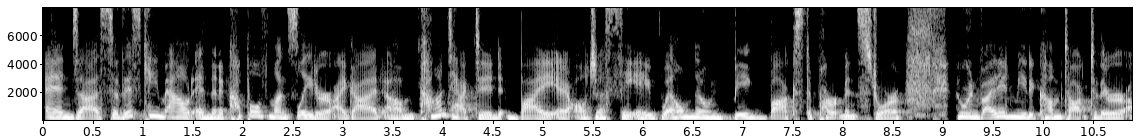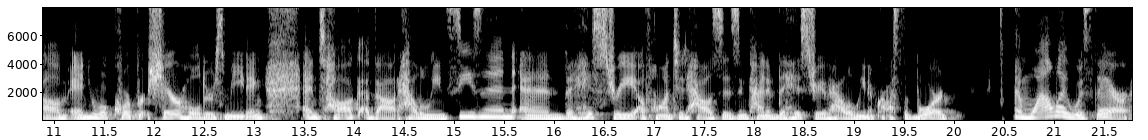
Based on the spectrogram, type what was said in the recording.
And uh, so this came out and and then a couple of months later, I got um, contacted by, I'll just say, a well known big box department store who invited me to come talk to their um, annual corporate shareholders meeting and talk about Halloween season and the history of haunted houses and kind of the history of Halloween across the board. And while I was there,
